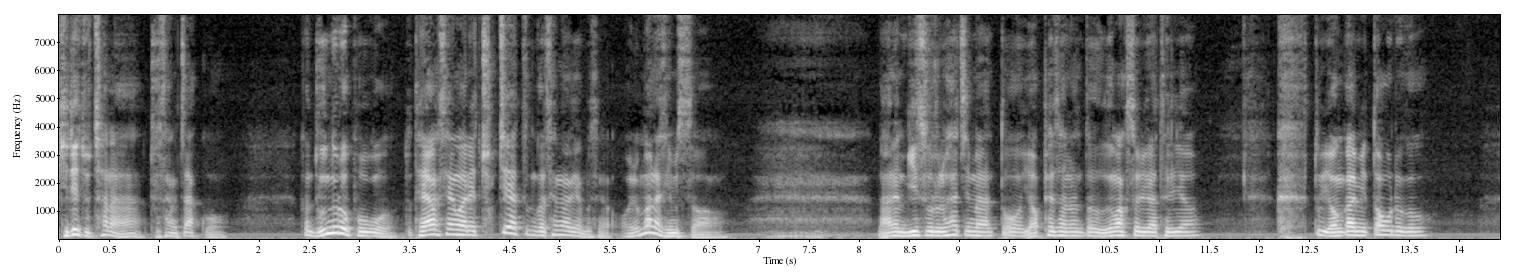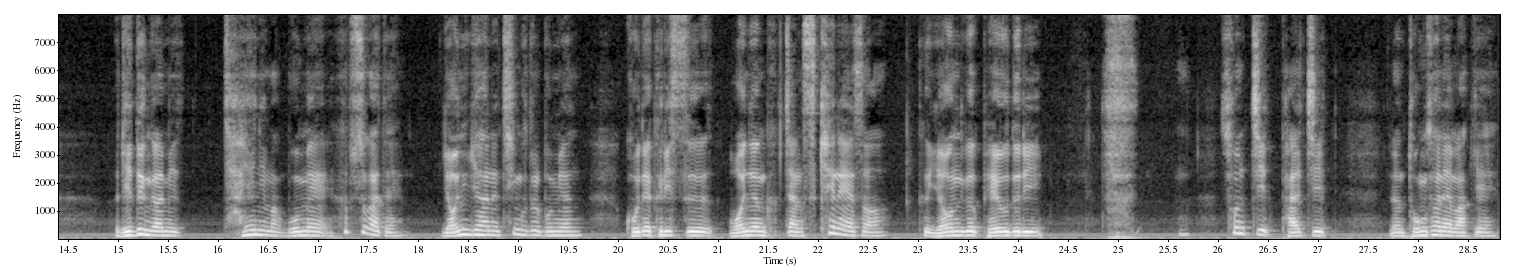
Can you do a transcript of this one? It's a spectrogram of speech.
비례 좋잖아. 두상 작고. 그 눈으로 보고 또 대학 생활에 축제 같은 거 생각해 보세요. 얼마나 재밌어. 나는 미술을 하지만 또 옆에서는 또 음악 소리가 들려. 크, 또 영감이 떠오르고 리듬감이 자연히 막 몸에 흡수가 돼. 연기하는 친구들 보면 고대 그리스 원형 극장 스케네에서 그 연극 배우들이 다 손짓, 발짓 이런 동선에 맞게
